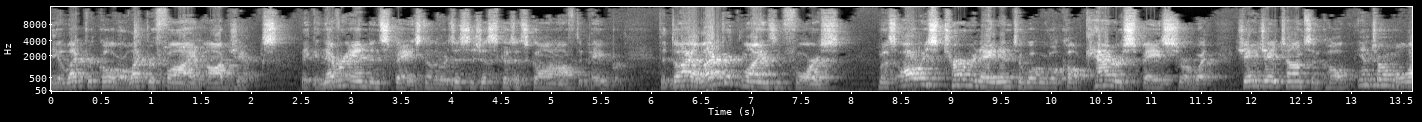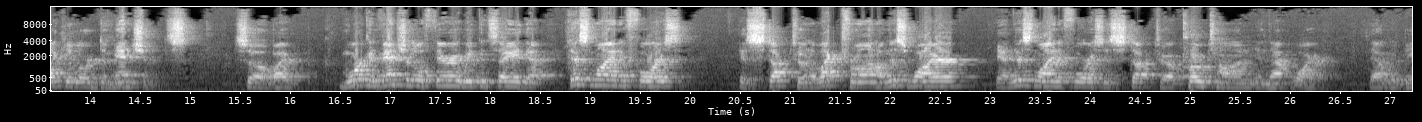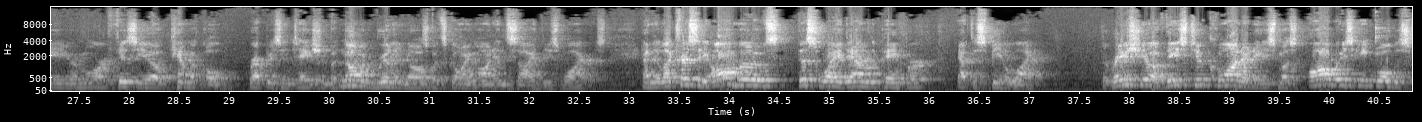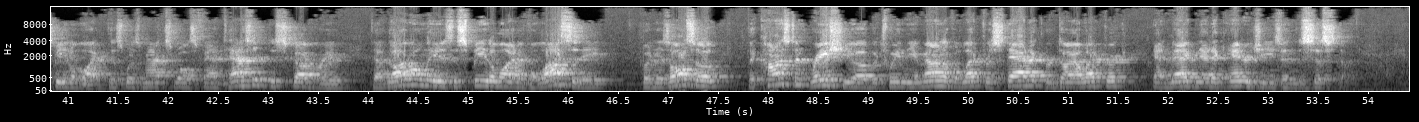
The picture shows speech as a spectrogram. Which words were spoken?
the electrical or electrified objects. They can never end in space. In other words, this is just because it's gone off the paper. The dielectric lines of force must always terminate into what we will call counter space, or what J.J. Thomson called intermolecular dimensions. So, by more conventional theory, we can say that this line of force is stuck to an electron on this wire, And this line of force is stuck to a proton in that wire. That would be your more physiochemical representation, but no one really knows what's going on inside these wires. And the electricity all moves this way down the paper at the speed of light. The ratio of these two quantities must always equal the speed of light. This was Maxwell's fantastic discovery that not only is the speed of light a velocity, but is also the constant ratio between the amount of electrostatic or dielectric and magnetic energies in the system.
